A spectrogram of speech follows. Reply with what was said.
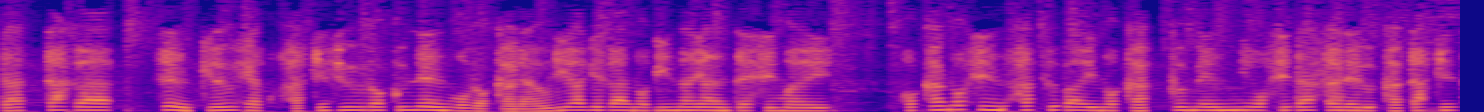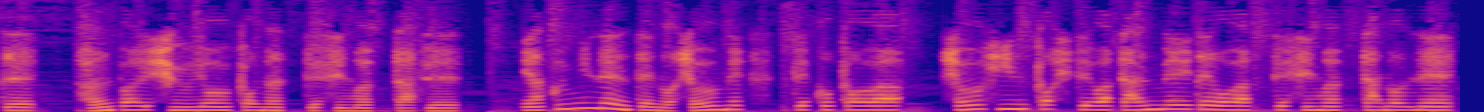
だったが、1986年頃から売り上げが伸び悩んでしまい、他の新発売のカップ麺に押し出される形で、販売終了となってしまったぜ。約2年での消滅ってことは、商品としては短命で終わってしまったのね。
